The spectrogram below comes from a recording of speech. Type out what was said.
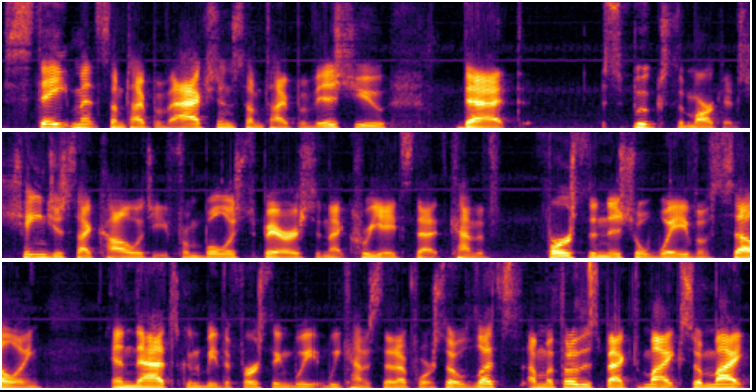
statement, some type of action, some type of issue that spooks the markets, changes psychology from bullish to bearish, and that creates that kind of first initial wave of selling. And that's going to be the first thing we, we kind of set up for. So let's, I'm going to throw this back to Mike. So, Mike,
